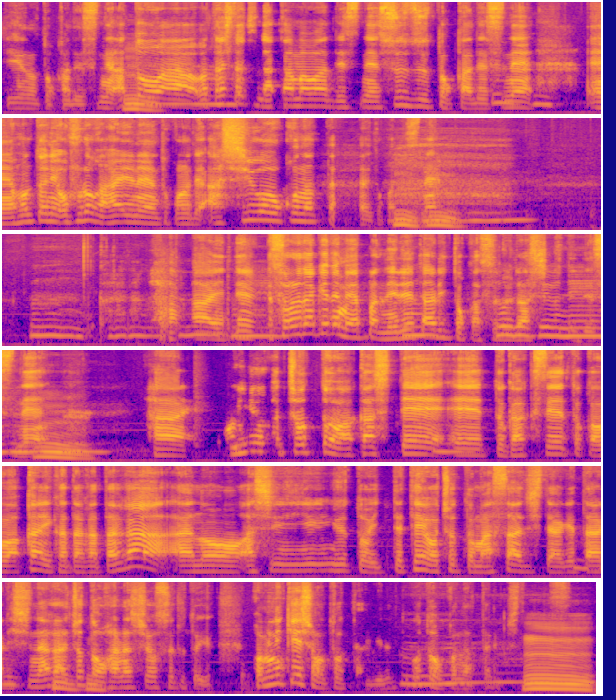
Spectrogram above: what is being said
ていうのとかですね。あとは、私たち仲間はですね、鈴とかですね、えー、本当にお風呂が入れないようなところで足湯を行ったりとかですね。うんうんうん、体がはい。で、それだけでもやっぱ寝れたりとかするらしくてですね。はい。お湯をちょっと沸かして、えっ、と、学生とか若い方々が、あの、足湯といって手をちょっとマッサージしてあげたりしながら、ちょっとお話をするという、コミュニケーションを取ってあげるということを行ったりしてます。うん。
